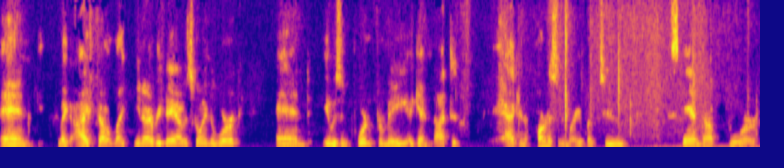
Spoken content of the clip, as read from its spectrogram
And like I felt like you know every day I was going to work, and it was important for me again not to act in a partisan way, but to stand up for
